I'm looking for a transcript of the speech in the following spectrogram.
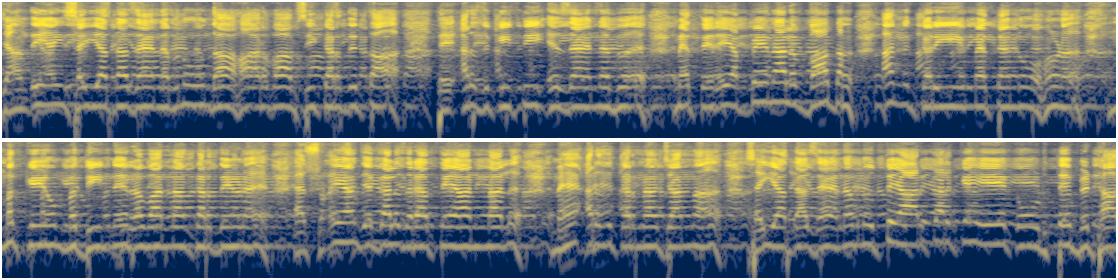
جان دیا ہی سیدہ زینب نو دا ہار واپسی کر دیتا۔ تے عرض کیتی، اے زینب، میں تیرے ابے نال وعدہ، ان کریم، میں تینو ہن مکیوں مدینے روانہ کر دینا ہے۔ اے سنے آنجے گل ذرا تیان نال، میں عرض کرنا چاہنا، سیدہ زینب نو تیار تیار کر کے ایک اونٹتے بٹھا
